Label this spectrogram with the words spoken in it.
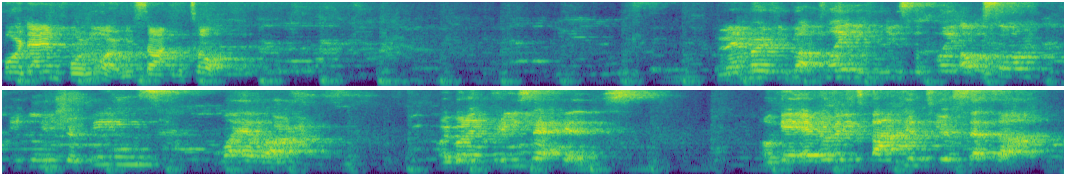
Four down, four more. We start at the top. Remember, if you've got plate, you can use the plate also. You can use your beans, whatever. We're going in three seconds. Okay, everybody's back into your setup.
